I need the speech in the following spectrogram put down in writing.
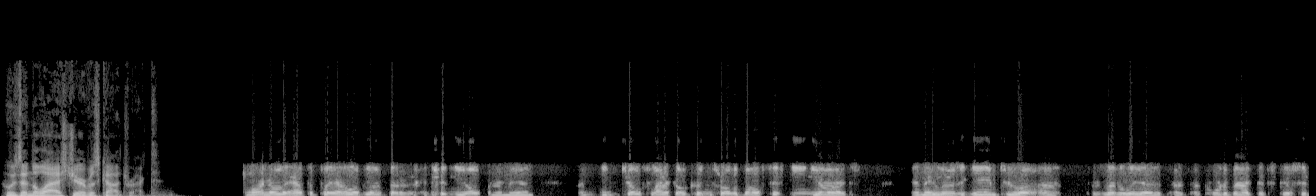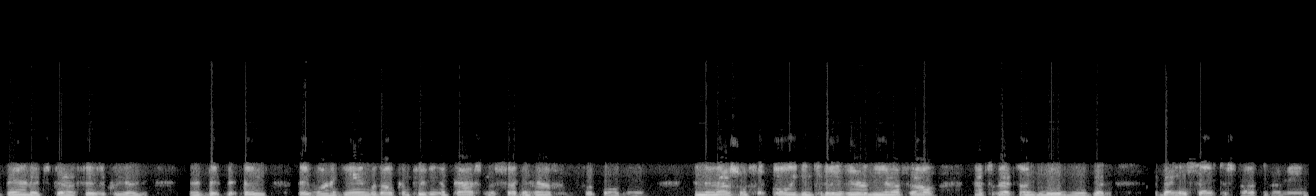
who's in the last year of his contract? Well, I know they have to play a hell of a lot better than they did in the opener, man. I mean, Joe Flacco couldn't throw the ball 15 yards, and they lose a game to, uh, literally a, a quarterback that's disadvantaged uh, physically. Uh, they, they they won a game without completing a pass in the second half of the football game in the National Football League and today's here in the NFL, that's that's unbelievable. But the Bengals self-destructed. I mean,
